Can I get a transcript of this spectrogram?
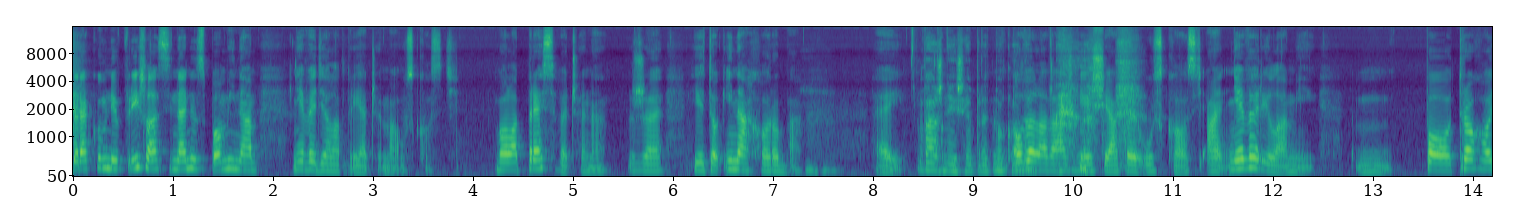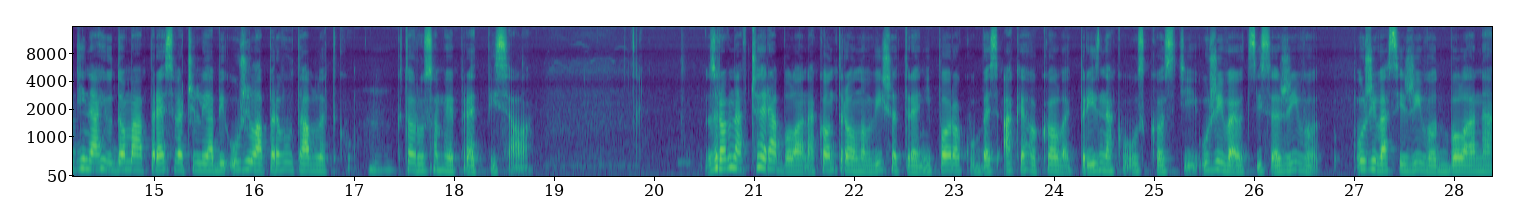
ktorá ku mne prišla, si na ňu spomínam, nevedela prijať, že má úzkosť. Bola presvedčená, že je to iná choroba. Mm-hmm. Hej. Vážnejšia predpokladám. Oveľa vážnejšia, ako je úzkosť. A neverila mi. Mm, po troch hodinách ju doma presvedčili, aby užila prvú tabletku, mm-hmm. ktorú som jej predpísala. Zrovna včera bola na kontrolnom vyšetrení po roku bez akéhokoľvek príznaku úzkosti, užívajúci sa život, užíva si život, bola na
